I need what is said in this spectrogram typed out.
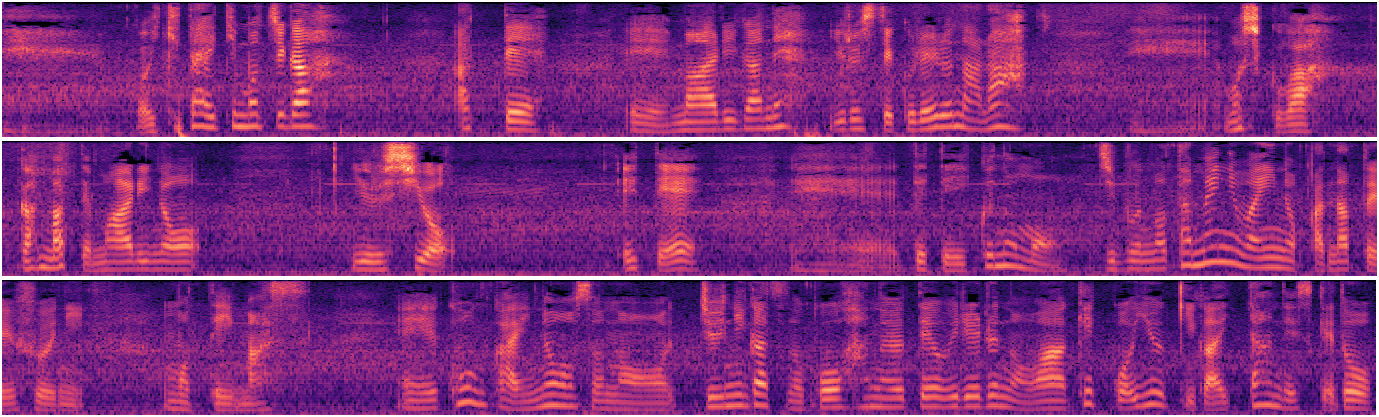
えーこう行きたい気持ちがあって、えー周りがね許してくれるなら、えーもしくは頑張って周りの許しを得て、えー出ていくのも自分のためにはいいのかなというふうに思っています。えー今回のその12月の後半の予定を入れるのは結構勇気がいったんですけど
